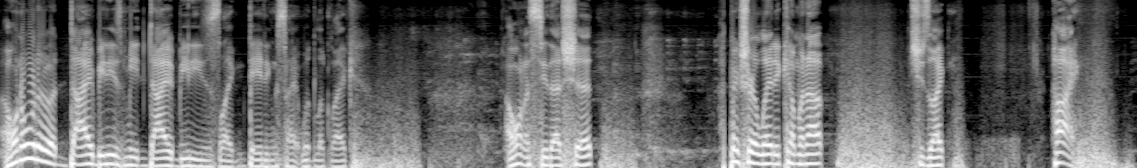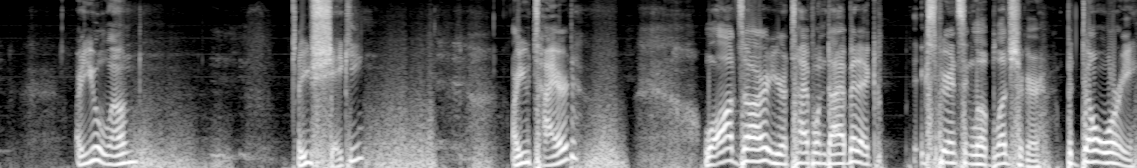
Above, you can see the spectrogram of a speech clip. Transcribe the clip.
I wonder what a diabetes meet diabetes like dating site would look like. I want to see that shit. I picture a lady coming up. She's like, Hi. Are you alone? Are you shaky? Are you tired? Well, odds are you're a type 1 diabetic experiencing low blood sugar. But don't worry.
